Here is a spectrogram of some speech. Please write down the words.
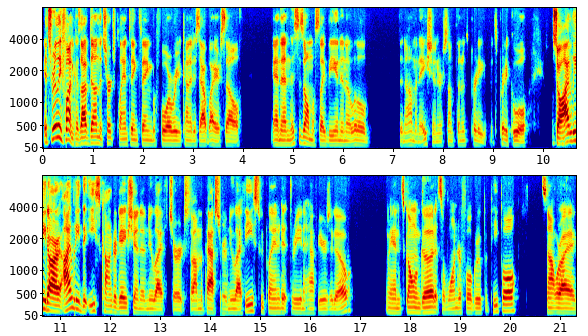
it's really fun because i've done the church planting thing before where you're kind of just out by yourself. And then this is almost like being in a little denomination or something. It's pretty it's pretty cool. So i lead our i lead the east congregation of new life church. So i'm the pastor of new life east. We planted it three and a half years ago and it's going good. It's a wonderful group of people it's not where I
